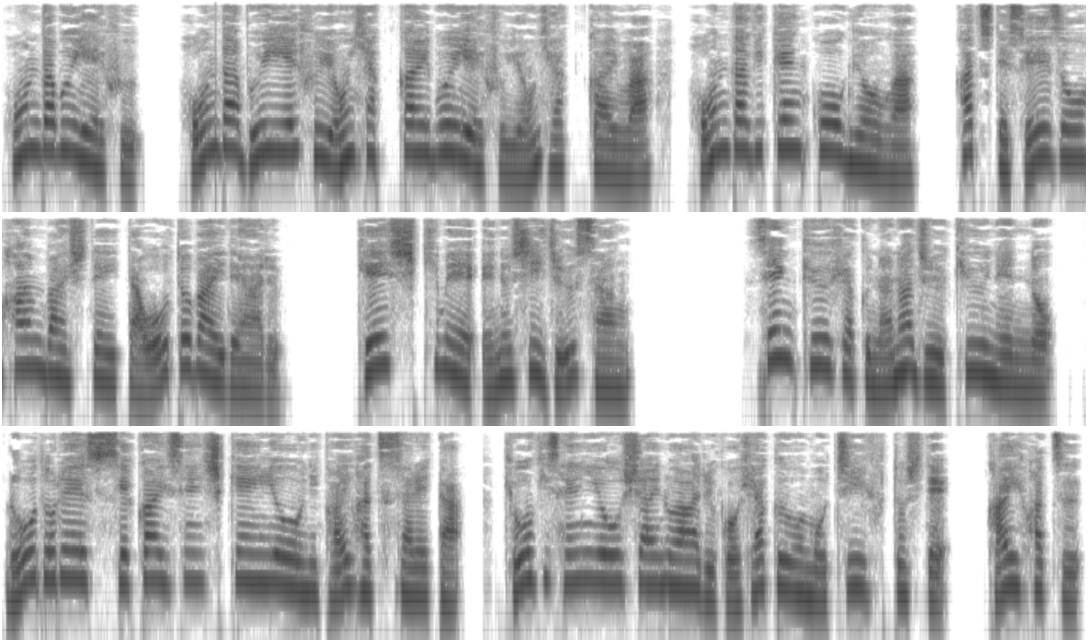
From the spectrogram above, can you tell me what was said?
ホンダ VF、ホンダ VF400 回 VF400 回は、ホンダ技研工業が、かつて製造販売していたオートバイである。形式名 NC13。1979年のロードレース世界選手権用に開発された競技専用車 NR500 をモチーフとして開発、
